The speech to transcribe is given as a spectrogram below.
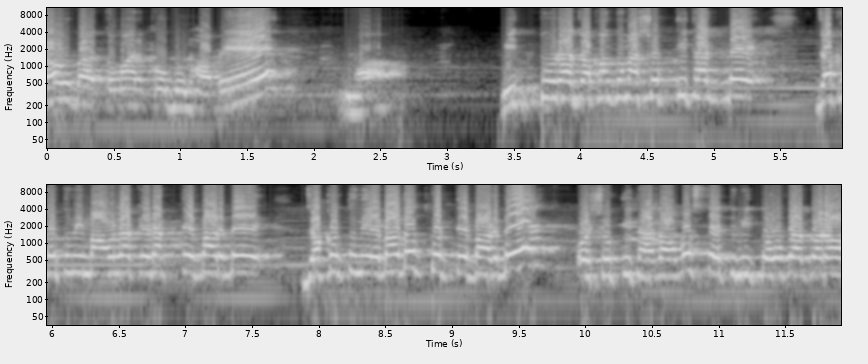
তৌবা তোমার কবুল হবে না। মৃত্যুরা যখন তোমার শক্তি থাকবে, যখন তুমি মাওলাকে রাখতে পারবে, যখন তুমি এবাদত করতে পারবে, ওই শক্তি থাকা অবস্থায় তুমি তৌবা করো।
